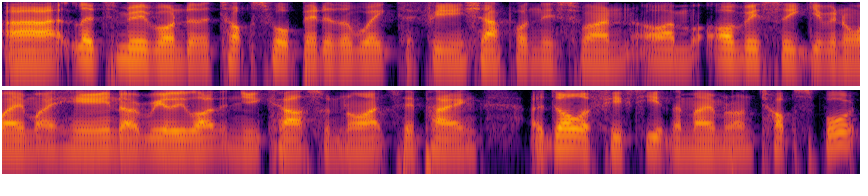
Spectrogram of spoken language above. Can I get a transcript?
Uh, let's move on to the top sport bet of the week to finish up on this one. I'm obviously giving away my hand. I really like the Newcastle Knights. They're paying $1.50 at the moment on top sport.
